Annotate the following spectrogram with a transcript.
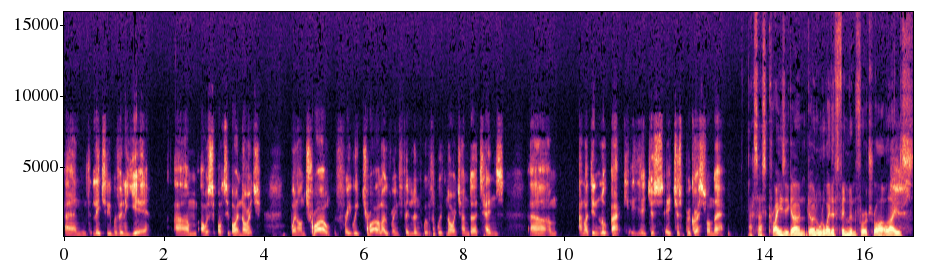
and literally within a year, um, I was spotted by Norwich, went on trial, three week trial over in Finland with with Norwich under tens. Um, and I didn't look back. It, just it just progressed from there. That's that's crazy going going all the way to Finland for a trial. That is.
